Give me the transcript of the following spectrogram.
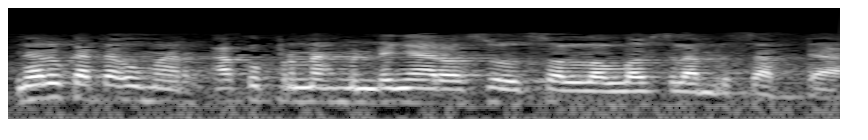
Lalu kata Umar, aku pernah mendengar Rasul Sallallahu Alaihi Wasallam bersabda,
